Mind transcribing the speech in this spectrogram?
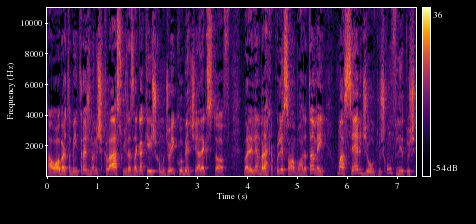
A obra também traz nomes clássicos das HQs como Joey Kubert e Alex Toth. Vale lembrar que a coleção aborda também uma série de outros conflitos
